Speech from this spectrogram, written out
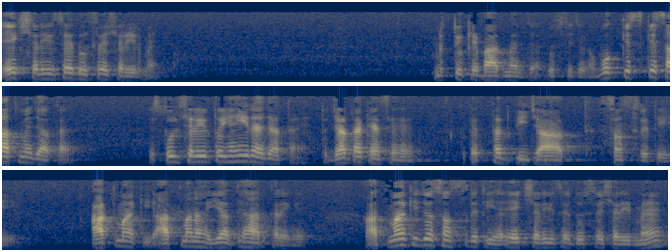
एक शरीर से दूसरे शरीर में। मृत्यु के बाद में दूसरी जगह। वो किसके साथ में जाता है? स्थूल शरीर तो यहीं रह जाता है। तो जाता कैसे है? तो तद बीजात संस्कृति। आत्मा की, आत्मा ना ये अध्याय करेंगे। आत्मा की जो संस्कृति है, एक शरीर से दूसरे शरीर में,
